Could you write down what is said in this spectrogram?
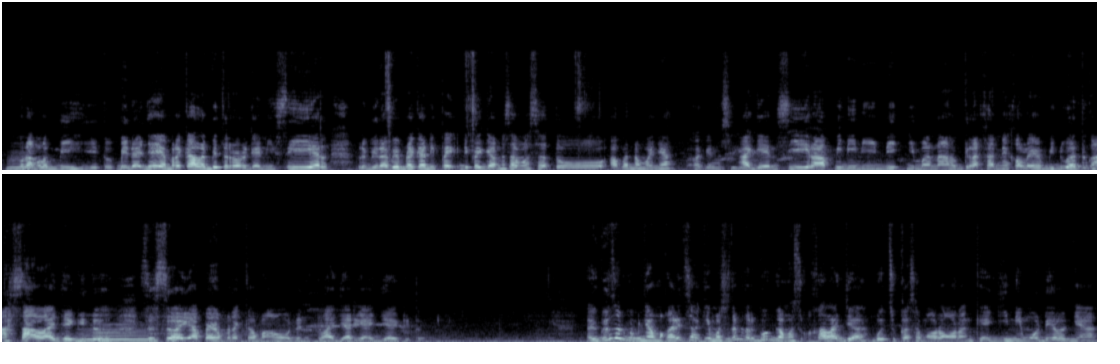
Hmm. kurang lebih gitu. Bedanya ya mereka lebih terorganisir lebih rapi mereka dipe- dipegang sama satu apa namanya agensi. agensi rapi dididik gimana gerakannya. Kalau yang biduan tuh ngasal aja gitu Hmm. sesuai apa yang mereka mau dan pelajari aja gitu. Nah, gue sampai menyamakan itu saking maksudnya menurut gue nggak masuk akal aja buat suka sama orang-orang kayak gini modelnya.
